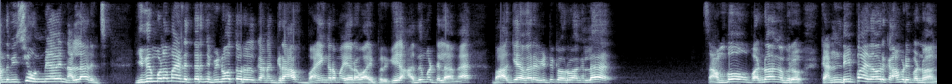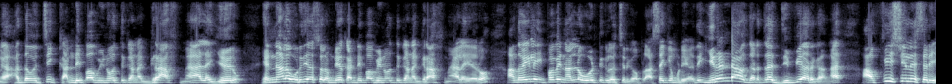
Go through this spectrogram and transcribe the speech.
அந்த விஷயம் உண்மையாவே நல்லா இருந்துச்சு. இது மூலமா எனக்கு தெரிஞ்சு வினோத் அவர்களுக்கான கிராஃப் பயங்கரமா ஏற வாய்ப்பு இருக்கு. அது மட்டும் இல்லாம பாக்யா வேற வீட்டுக்கு வருவாங்கல்ல? சம்பவம் பண்ணுவாங்க ப்ரோ கண்டிப்பா ஏதாவது ஒரு காமெடி பண்ணுவாங்க. அதை வச்சு கண்டிப்பா வினோத்துக்கான கிராஃப் மேல ஏறும். என்னால உறுதியா சொல்ல முடியும். கண்டிப்பா வினோத்துக்கான கிராஃப் மேல ஏறும். அந்த வகையில இப்பவே நல்ல ஓட்டுகள் வச்சிருக்காப்ல. அசைக்க முடியாது. இரண்டாவது இடத்துல திவ்யா இருக்காங்க. அபிஷியலும் சரி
